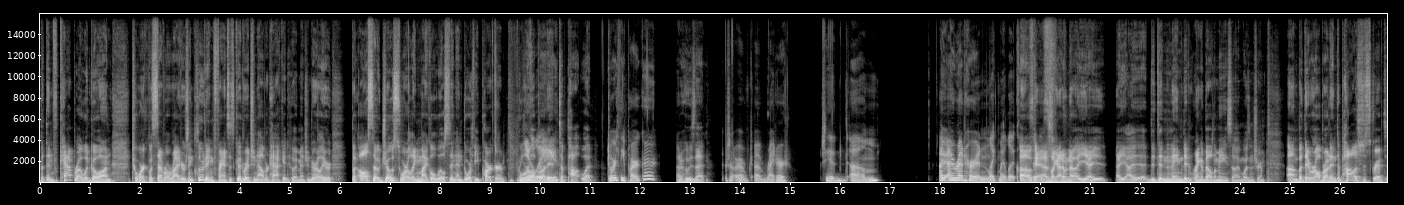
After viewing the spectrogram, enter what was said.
But then Capra would go on to work with several writers, including Francis Goodrich and Albert Hackett, who I mentioned earlier, but also Jo Swerling, Michael Wilson, and Dorothy Parker, who were all brought Really? in to pot. What? Dorothy Parker, I don't know who is that. a, a writer. She had um. I, I read her in like my lit Oh, okay. I was like, I don't know. Yeah, I, I, I, the, the name didn't ring a bell to me, so I wasn't sure. Um, but they were all brought in to polish the script,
